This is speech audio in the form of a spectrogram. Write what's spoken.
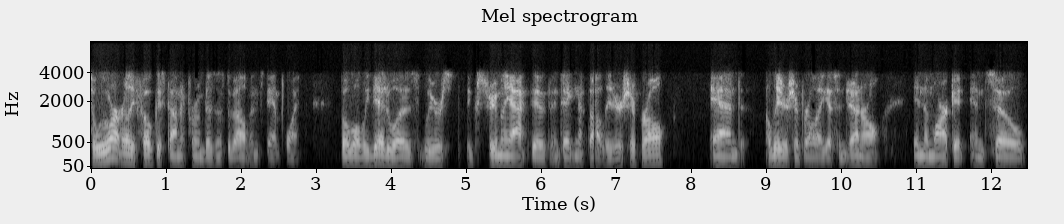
so we weren't really focused on it from a business development standpoint, but what we did was we were extremely active in taking a thought leadership role and a leadership role, I guess, in general in the market. And so,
